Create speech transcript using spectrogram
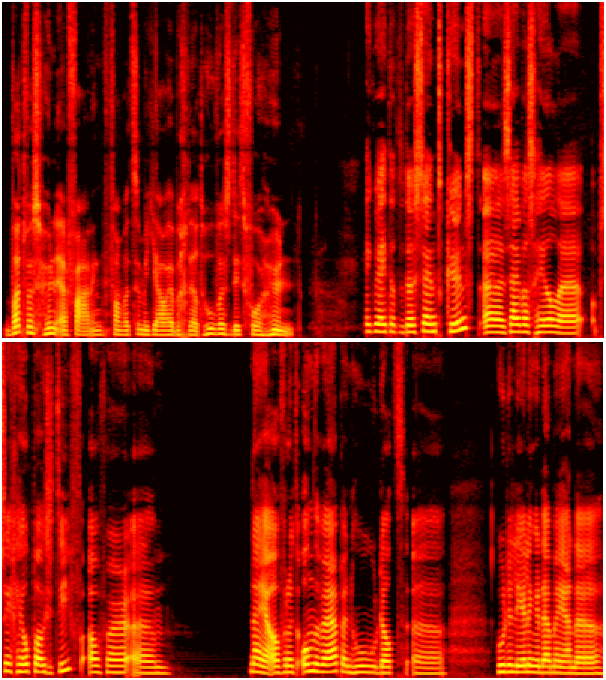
Wat was hun ervaring van wat ze met jou hebben gedeeld? Hoe was dit voor hun? Ik weet dat de docent kunst, uh, zij was heel, uh, op zich heel positief over, um, nou ja, over het onderwerp en hoe, dat, uh, hoe de leerlingen daarmee aan de,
